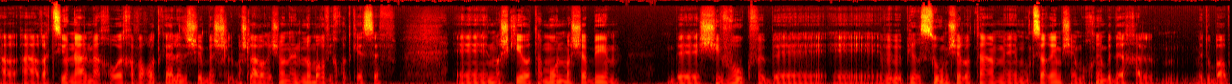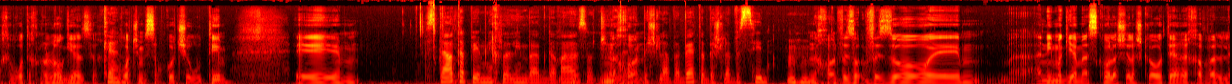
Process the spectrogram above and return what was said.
הרציונל מאחורי חברות כאלה זה שבשלב הראשון הן לא מרוויחות כסף, הן משקיעות המון משאבים בשיווק וב, אה, ובפרסום של אותם אה, מוצרים שהם מוכרים, בדרך כלל מדובר בחברות טכנולוגיה, זה כן. חברות שמספקות שירותים. אה, סטארט-אפים נכללים בהגדרה הזאת של נכון. בשלב הבטא, בשלב הסיד. נכון, וזו, וזו, אני מגיע מאסכולה של השקעות ערך, אבל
